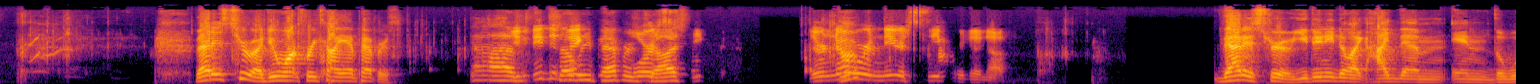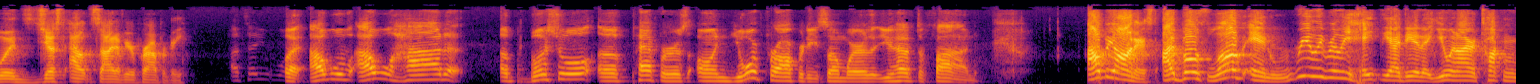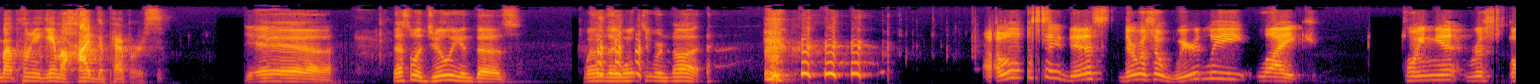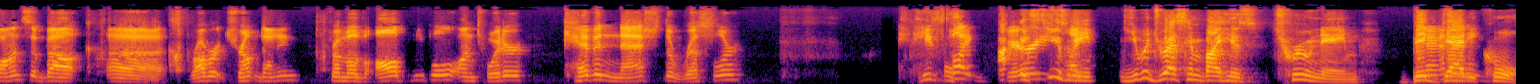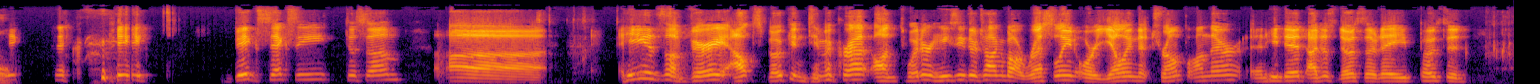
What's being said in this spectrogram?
That is true. I do want free cayenne peppers. God, You need to so make many peppers, more Josh. Secret. They're nowhere near secret enough. That is true. You do need to like hide them in the woods just outside of your property. I'll tell you what. I will. I will hide a bushel of peppers on your property somewhere that you have to find. I'll be honest. I both love and really, really hate the idea that you and I are talking about playing a game of hide the peppers. Yeah, that's what Julian does, whether they want to or not. I will say this: there was a weirdly like poignant response about uh, Robert Trump dying from of all people on Twitter, Kevin Nash, the wrestler. He's like Uh, very. Excuse like, me. You address him by his true name, Big Kevin Daddy Cool. Big, big, big sexy to some. Uh, he is a very outspoken Democrat on Twitter. He's either talking about wrestling or yelling at Trump on there. And he did. I just noticed the other day he posted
